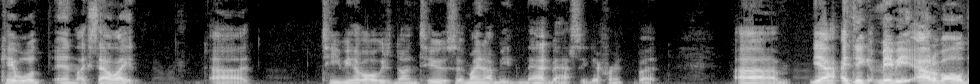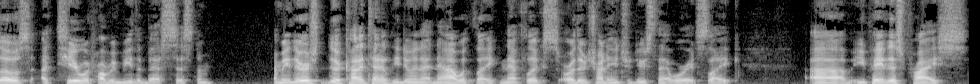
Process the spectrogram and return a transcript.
cable and like satellite uh, TV have always done too. So it might not be that vastly different, but um, yeah, I think maybe out of all those, a tier would probably be the best system. I mean, there's they're kind of technically doing that now with like Netflix, or they're trying to introduce that where it's like um, you pay this price,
